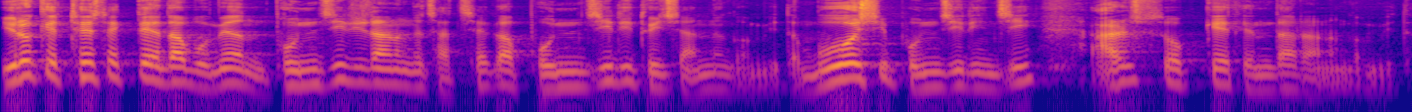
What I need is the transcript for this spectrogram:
이렇게 퇴색되다 보면 본질이라는 것 자체가 본질이 되지 않는 겁니다. 무엇이 본질인지 알 수 없게 된다라는 겁니다.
